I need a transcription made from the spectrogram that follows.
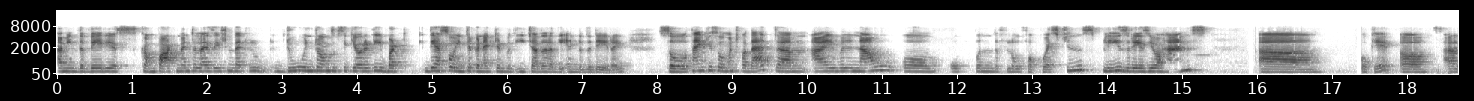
I mean, the various compartmentalization that you do in terms of security, but they are so interconnected with each other at the end of the day, right? So thank you so much for that. Um, I will now uh, open the floor for questions. Please raise your hands. Uh, okay, uh, uh,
